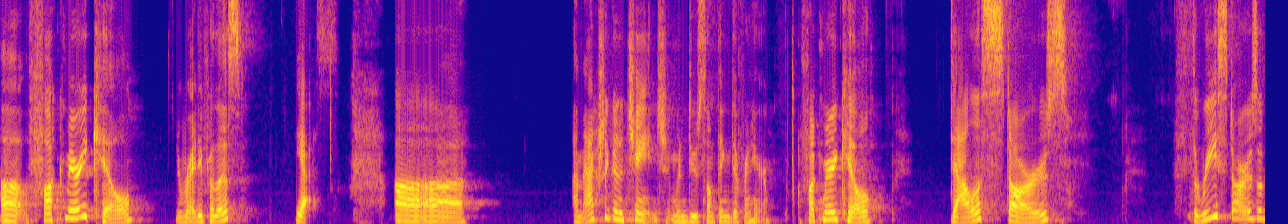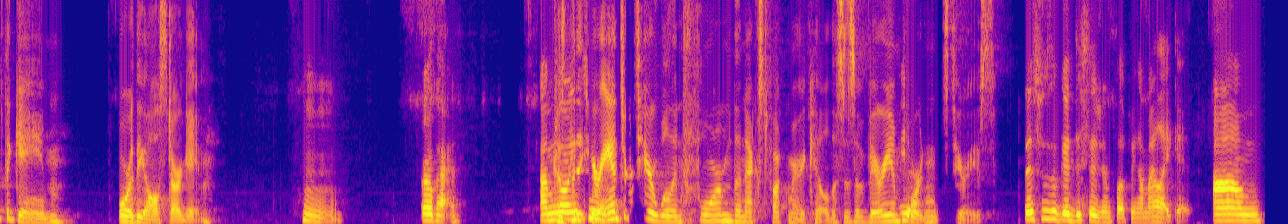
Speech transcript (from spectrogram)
uh, fuck Mary Kill. You ready for this? Yes. Uh, I'm actually going to change. I'm going to do something different here. Fuck Mary Kill. Dallas Stars. Three stars of the game or the All Star game. Hmm. Okay. I'm going to. your answers here will inform the next Fuck Mary Kill. This is a very important series. this was a good decision flipping. Them. I like it. Um,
